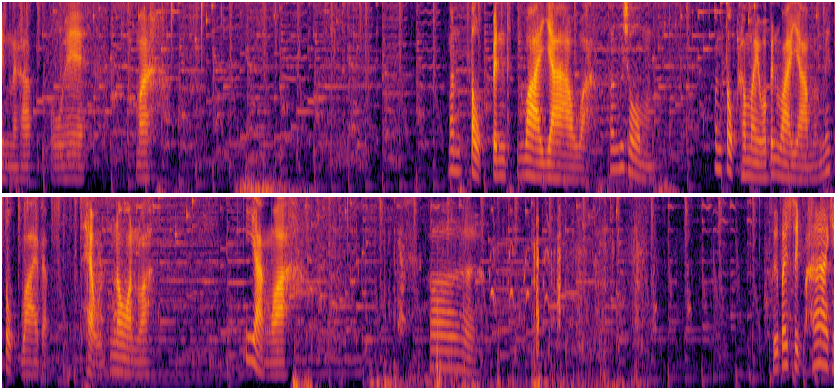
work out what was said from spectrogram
นึงนะครับ โอเค มา มันตกเป็นวายยาวว่ะท่านผู้ชม มันตกทำไมวะเป็นวายยาว มันไม่ตกวายแบบแถวนอนวะ นี่อย่างวะ เออ ซื้อไป 15K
